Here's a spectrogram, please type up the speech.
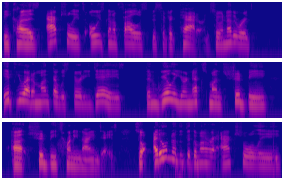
because actually it's always going to follow a specific pattern. So in other words, if you had a month that was 30 days, then really your next month should be uh, should be 29 days. So I don't know that the Gemara actually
